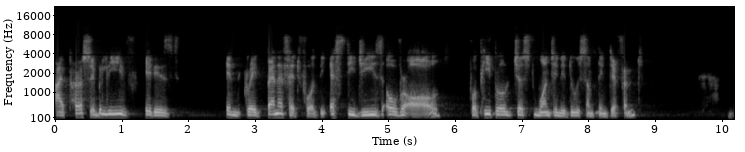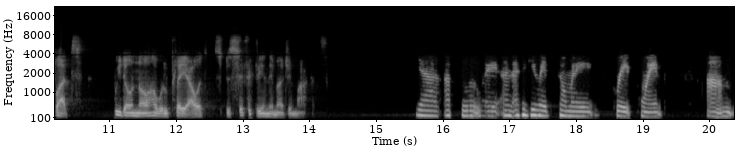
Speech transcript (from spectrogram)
I personally believe it is in great benefit for the SDGs overall, for people just wanting to do something different. But we don't know how it will play out specifically in the emerging markets. Yeah, absolutely. And I think you made so many great points. Um,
